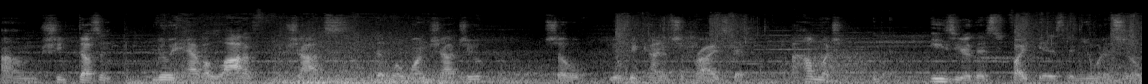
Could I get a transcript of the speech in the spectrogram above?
Um, she doesn't really have a lot of shots that will one-shot you, so you'll be kind of surprised at how much easier this fight is than you would assume.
